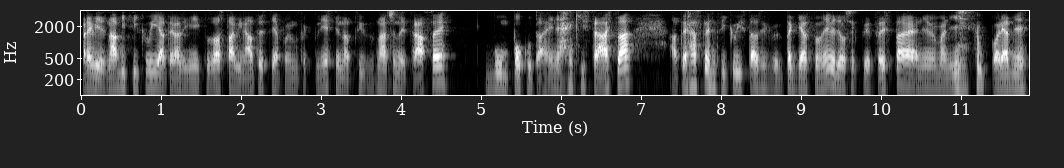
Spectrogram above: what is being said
previesť na bicykli a teraz ich niekto zastaví na ceste a poviem, no tak tu nie ste na značenej trase, bum, pokuta, hej, nejaký strážca. A teraz ten cyklista si, tak ja som nevedel, že tu je cesta, ja neviem ani poriadne,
